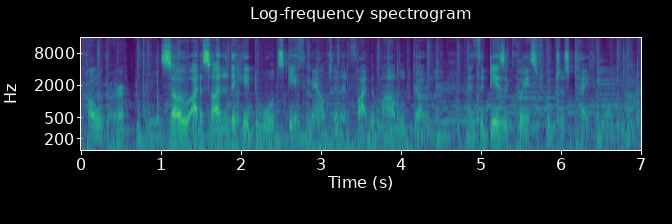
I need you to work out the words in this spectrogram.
Colgera. So I decided to head towards Death Mountain and fight the Marbled Gohma, as the desert quest would just take a long time.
